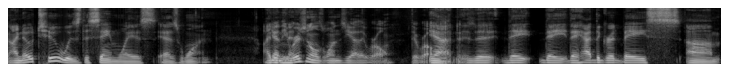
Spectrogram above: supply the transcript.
I know two was the same way as as one. I Yeah, didn't the originals ones. Yeah, they were all they were all. yeah the, they they they had the grid base um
